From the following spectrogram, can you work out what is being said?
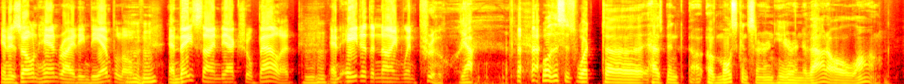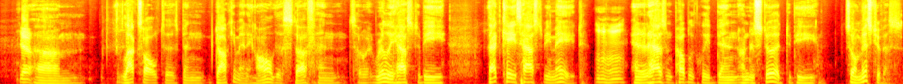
in his own handwriting the envelope and they signed the actual ballot and eight of the nine went through. Yeah. well, this is what uh, has been uh, of most concern here in Nevada all along. Yeah. Um, Laxalt has been documenting all this stuff, and so it really has to be that case has to be made, mm-hmm. and it hasn't publicly been understood to be so mischievous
